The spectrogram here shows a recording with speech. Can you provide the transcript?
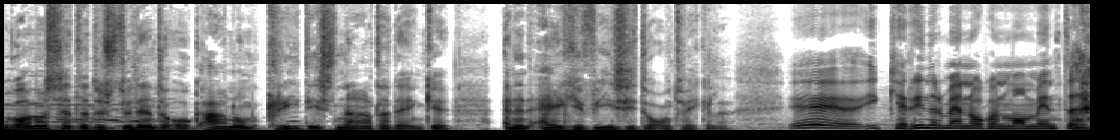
Wannes zette de studenten ook aan om kritisch na te denken en een eigen visie te ontwikkelen. Eh, ik herinner mij nog een moment eh,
